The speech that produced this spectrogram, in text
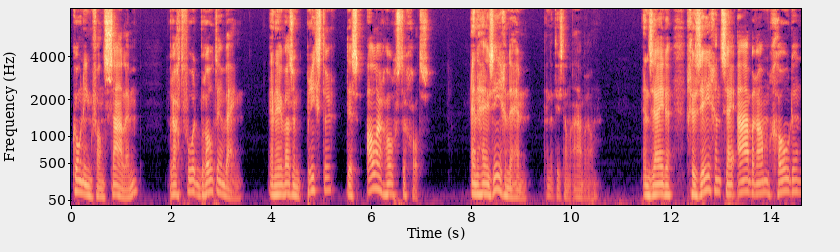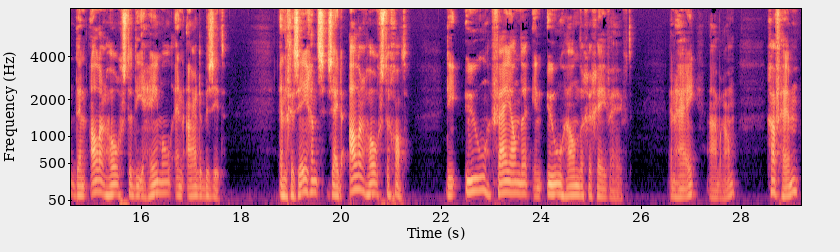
koning van Salem, bracht voort brood en wijn. En hij was een priester des Allerhoogste Gods. En hij zegende hem, en dat is dan Abraham en zeide, Gezegend zij Abraham, Gode, den Allerhoogste, die hemel en aarde bezit. En gezegend zij de Allerhoogste God, die uw vijanden in uw handen gegeven heeft. En hij, Abraham, gaf hem,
